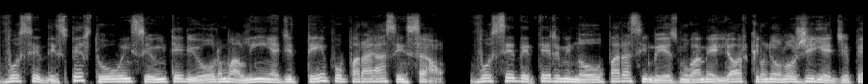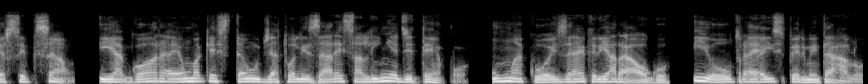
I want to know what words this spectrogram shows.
Você despertou em seu interior uma linha de tempo para a ascensão. Você determinou para si mesmo a melhor cronologia de percepção. E agora é uma questão de atualizar essa linha de tempo. Uma coisa é criar algo, e outra é experimentá-lo.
